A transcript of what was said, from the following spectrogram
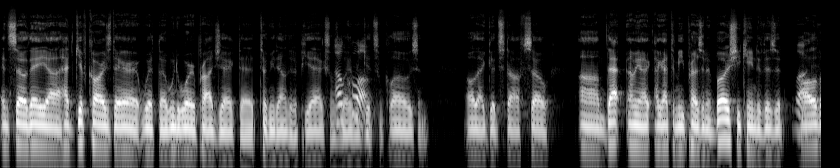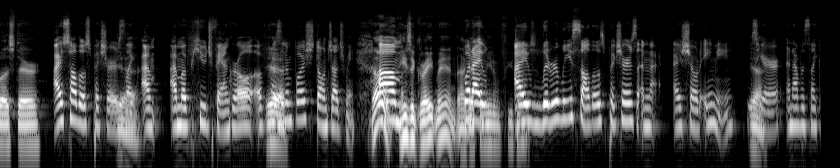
and so they uh, had gift cards there with the Wounded Warrior Project that took me down to the PX. I was Oh, able cool. to get some clothes and all that good stuff. So um, that I mean, I, I got to meet President Bush. He came to visit all of us there. I saw those pictures. Like I'm I'm a huge fangirl of Yeah. President Bush. Don't judge me. No, Um, he's a great man. I but got I to meet him a few I literally saw those pictures and I- I showed Amy who's Yeah. here and I was like,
